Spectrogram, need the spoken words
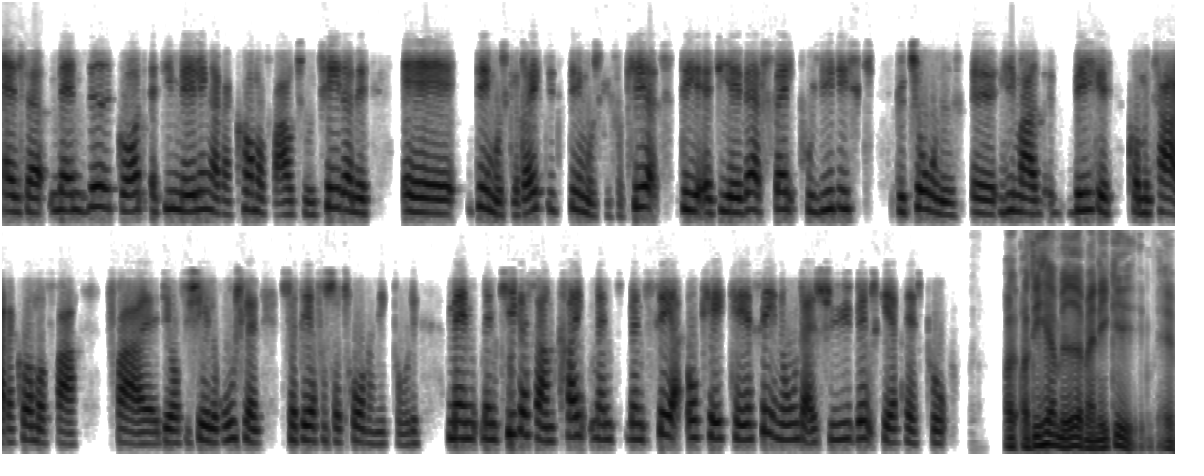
Altså, man ved godt, at de meldinger, der kommer fra autoriteterne, øh, det er måske rigtigt, det er måske forkert. Det er, de er i hvert fald politisk betonet, øh, lige meget hvilke kommentarer, der kommer fra, fra øh, det officielle Rusland, så derfor så tror man ikke på det. Men man kigger sig omkring, man, man ser, okay, kan jeg se nogen, der er syge, hvem skal jeg passe på? Og, og det her med, at man ikke øh,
